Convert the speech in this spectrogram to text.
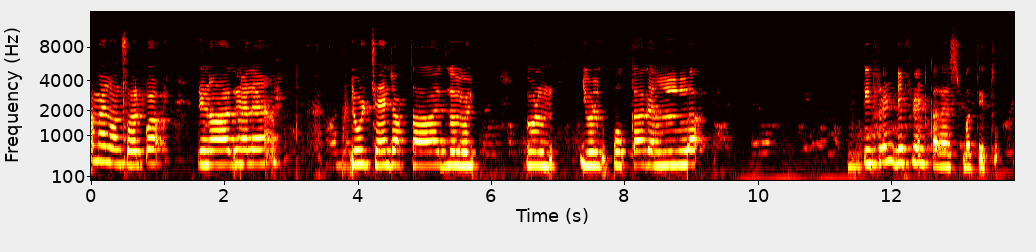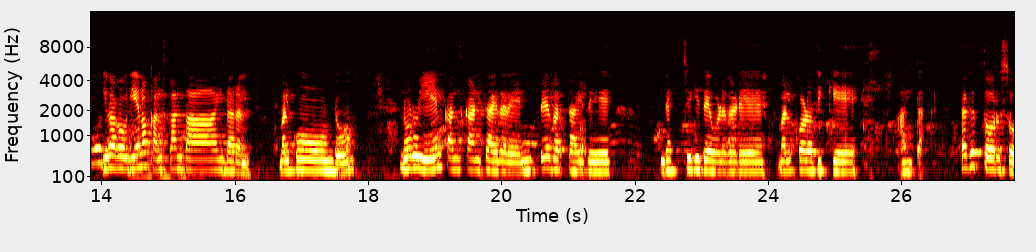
ಆಮೇಲೆ ಒಂದು ಸ್ವಲ್ಪ ದಿನ ಆದಮೇಲೆ ಇವಳು ಚೇಂಜ್ ಆಗ್ತಾ ಇದ್ಲು. ಇವಳು ಇವಳು ಇವಳಿಗೆ ಪುಕ್ಕಾಗೆಲ್ಲ ಡಿಫ್ರೆಂಟ್ ಡಿಫ್ರೆಂಟ್ ಕಲರ್ಸ್ ಬರ್ತಿತ್ತು. ಇವಾಗ ಅವ್ರು ಏನೋ ಕನ್ಸು ಕಾಣ್ತಾ ಇದ್ದಾರಲ್ಲಿ ಮಲ್ಕೊಂಡು. ನೋಡು, ಏನು ಕನ್ಸು ಕಾಣ್ತಾ ಇದ್ದಾರೆ ನಿದ್ದೆ ಬರ್ತಾ ಇದೆ. ಬೆಚ್ಚಗಿದೆ ಒಳಗಡೆ ಮಲ್ಕೊಳ್ಳೋದಿಕ್ಕೆ ಅಂತ. ತೆಗೆದು ತೋರಿಸು.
